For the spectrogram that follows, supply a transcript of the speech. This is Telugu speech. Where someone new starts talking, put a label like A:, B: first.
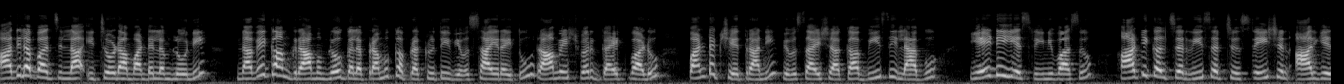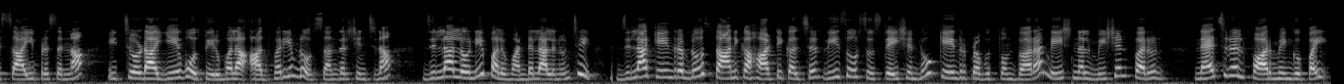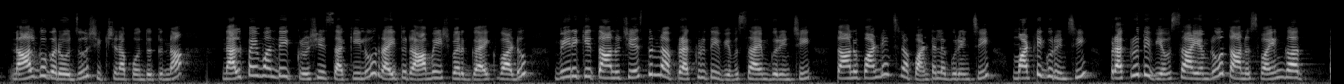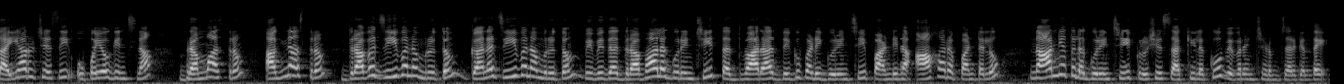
A: ఆదిలాబాద్ జిల్లా ఇచ్చోడ మండలంలోని నవేగాం గ్రామంలో గల ప్రముఖ ప్రకృతి వ్యవసాయ రైతు రామేశ్వర్ గైక్వాడు పంట క్షేత్రాన్ని వ్యవసాయ శాఖ BC lab ADA Srinivasu horticulture research station RA Sai Prasanna Ichoda AO Tirumala ఆధ్వర్యంలో సందర్శించిన జిల్లాలోని పలు మండలాల నుంచి జిల్లా కేంద్రంలో స్థానిక హార్టికల్చర్ రీసోర్సు స్టేషన్లు కేంద్ర ప్రభుత్వం ద్వారా national mission for natural farming పై నాలుగవ రోజు శిక్షణ పొందుతున్న నలభై మంది కృషి సఖీలు రైతు రామేశ్వర్ గైక్వాడు వీరికి తాను చేస్తున్న ప్రకృతి వ్యవసాయం గురించి తాను పండించిన పంటల గురించి మట్టి గురించి ప్రకృతి వ్యవసాయంలో తాను స్వయంగా తయారు చేసి ఉపయోగించిన బ్రహ్మాస్త్రం అగ్నాస్త్రం ద్రవ జీవనమృతం ఘన జీవనమృతం వివిధ ద్రవాల గురించి తద్వారా దిగుబడి గురించి పండిన ఆహార పంటలు నాణ్యతల గురించి కృషి సఖీలకు వివరించడం జరిగింది.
